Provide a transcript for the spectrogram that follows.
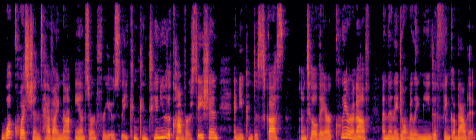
what questions have I not answered for you? So that you can continue the conversation and you can discuss until they are clear enough and then they don't really need to think about it.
